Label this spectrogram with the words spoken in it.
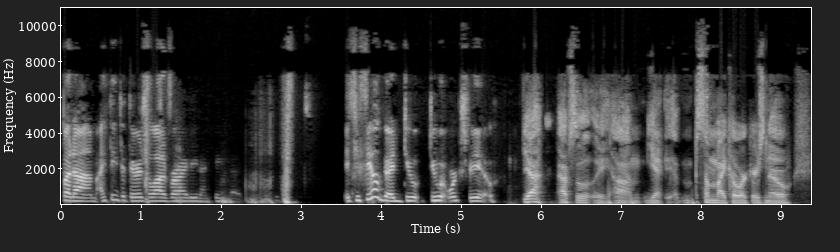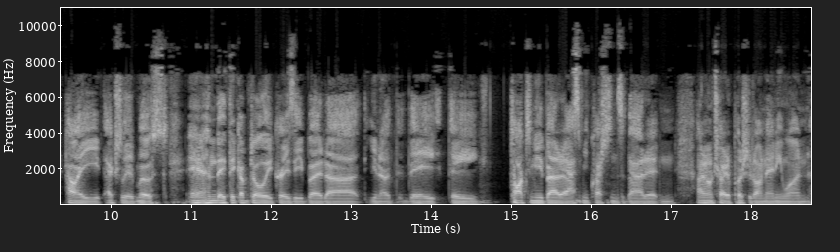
but, um, I think that there is a lot of variety and I think that if you feel good, do, do what works for you. Yeah, absolutely. Um, yeah, some of my coworkers know how I eat actually at most, and they think I'm totally crazy. But uh, you know, they they talk to me about it, ask me questions about it, and I don't try to push it on anyone,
